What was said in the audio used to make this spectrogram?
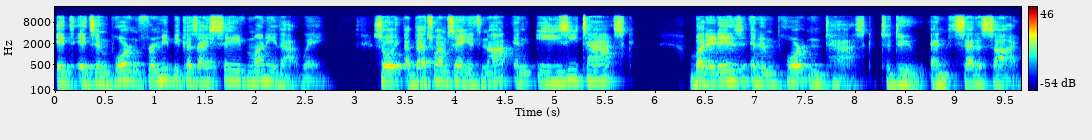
It's, it's important for me because I save money that way. So that's why I'm saying it's not an easy task, but it is an important task to do and set aside.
